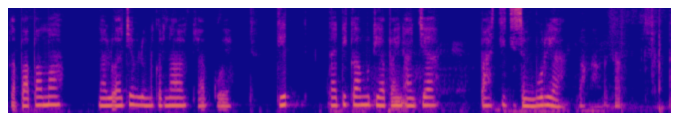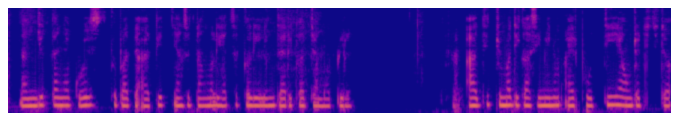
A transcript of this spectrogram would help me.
Gak apa-apa mah. Malu aja belum kenal, jawab gue. Dit, tadi kamu diapain aja? Pasti disembur ya? Lanjut tanya gue kepada Adit yang sedang melihat sekeliling dari kaca mobil. Adit cuma dikasih minum air putih yang udah dido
